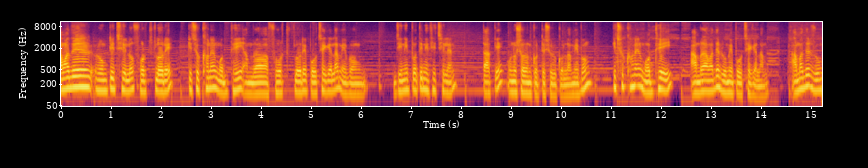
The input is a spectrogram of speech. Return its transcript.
আমাদের রুমটি ছিল ফোর্থ ফ্লোরে কিছুক্ষণের মধ্যেই আমরা ফোর্থ ফ্লোরে পৌঁছে গেলাম এবং যিনি প্রতিনিধি ছিলেন, তাকে অনুসরণ করতে শুরু করলাম এবং কিছুক্ষণের মধ্যেই আমরা আমাদের রুমে পৌঁছে গেলাম। আমাদের রুম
